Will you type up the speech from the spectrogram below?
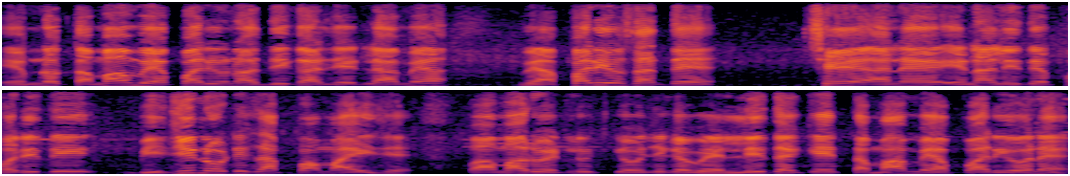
એમનો તમામ વેપારીઓનો અધિકાર છે. એટલે અમે વેપારીઓ સાથે છે અને એના લીધે ફરીથી બીજી નોટિસ આપવામાં આવી છે. પણ અમારું એટલું જ કહેવું છે કે વહેલી તકે તમામ વેપારીઓને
